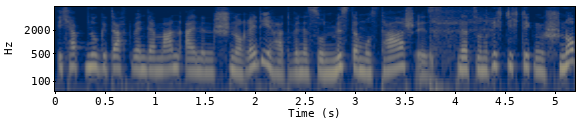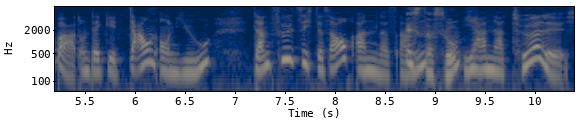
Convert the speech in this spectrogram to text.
ich hab nur gedacht, wenn der Mann einen Schnorreddi hat, wenn es so ein Mr. Mustache ist, der hat so einen richtig dicken Schnurrbart und der geht down on you, dann fühlt sich das auch anders an. Ist das so? Ja, natürlich.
